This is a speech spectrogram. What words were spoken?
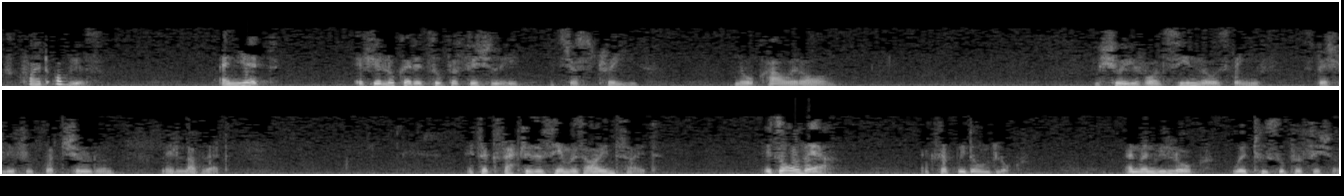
It's quite obvious. And yet, if you look at it superficially, it's just trees. No cow at all. I'm sure you've all seen those things, especially if you've got children. They love that. It's exactly the same with our inside. It's all there, except we don't look. And when we look, we're too superficial.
